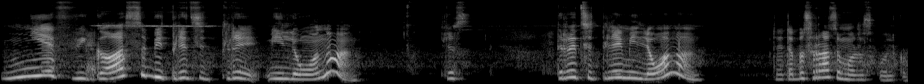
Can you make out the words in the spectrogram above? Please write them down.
Нифига себе, 33 миллиона? Трис- 33 миллиона? Это бы сразу может сколько.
